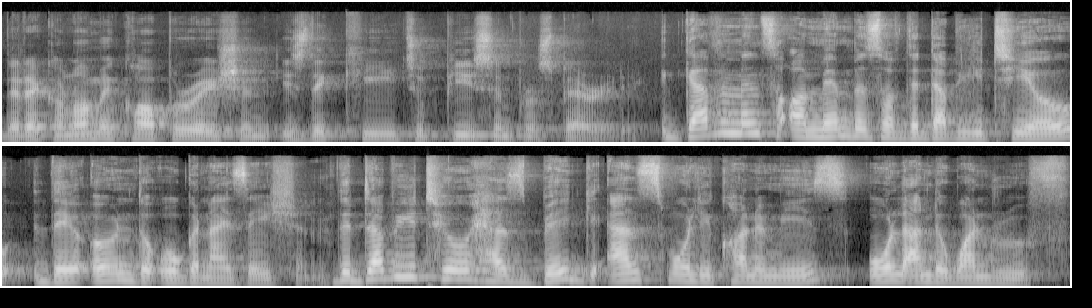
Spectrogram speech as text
that economic cooperation is the key to peace and prosperity. Governments are members of the WTO, they own the organization. The WTO has big and small economies all under one roof.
